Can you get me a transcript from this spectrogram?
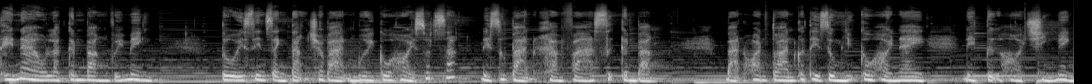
thế nào là cân bằng với mình, tôi xin dành tặng cho bạn 10 câu hỏi xuất sắc để giúp bạn khám phá sự cân bằng. Bạn hoàn toàn có thể dùng những câu hỏi này để tự hỏi chính mình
